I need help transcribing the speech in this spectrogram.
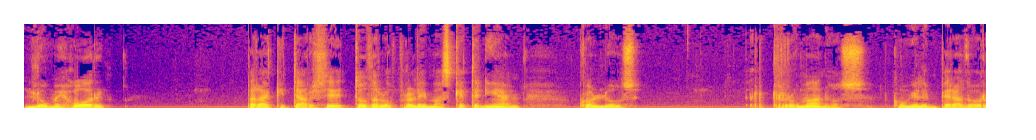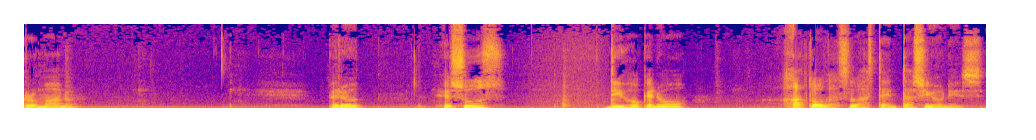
lo mejor para quitarse todos los problemas que tenían con los romanos, con el emperador romano. Pero Jesús dijo que no a todas las tentaciones.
